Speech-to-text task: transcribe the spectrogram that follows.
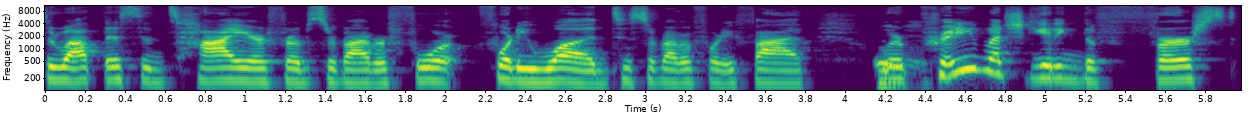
throughout this entire from Survivor 4, 41 to Survivor 45, mm-hmm. we're pretty much getting the first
